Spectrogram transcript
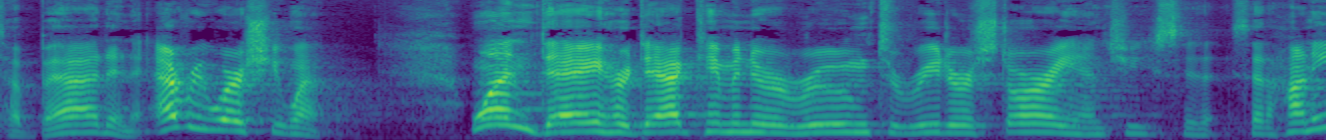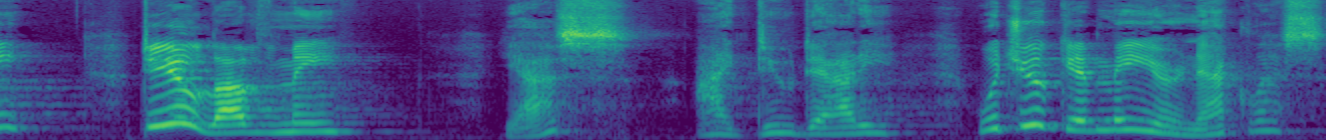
to bed and everywhere she went. One day, her dad came into her room to read her a story, and she said, Honey, do you love me? Yes, I do, Daddy. Would you give me your necklace?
